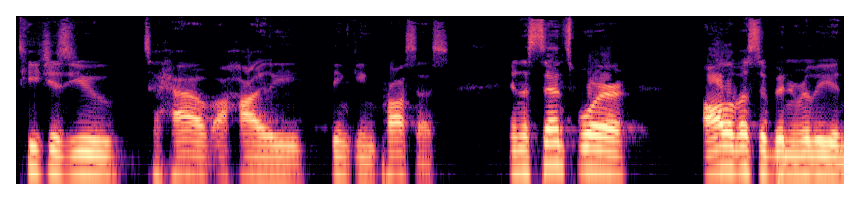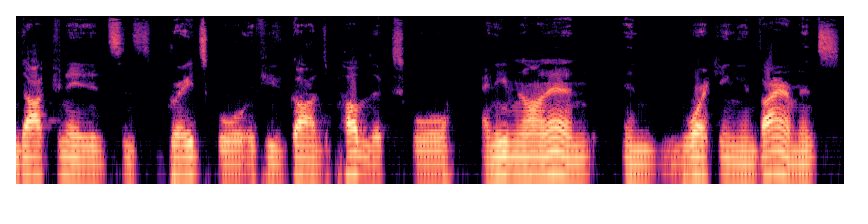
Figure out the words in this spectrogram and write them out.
teaches you to have a highly thinking process. In a sense where all of us have been really indoctrinated since grade school if you've gone to public school and even on in in working environments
